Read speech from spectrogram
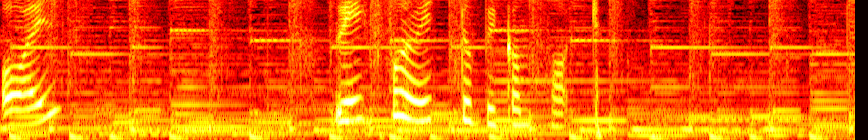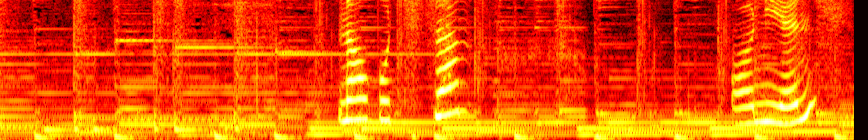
oil. Wait for it to become hot. Now put some onions.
